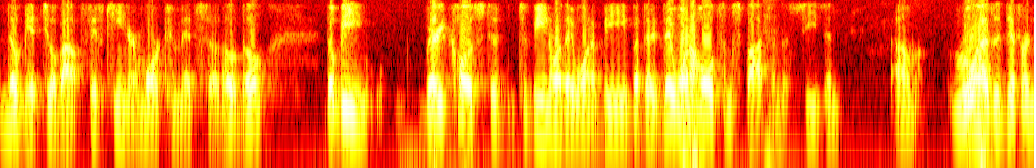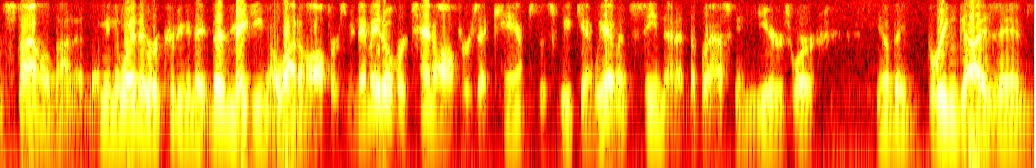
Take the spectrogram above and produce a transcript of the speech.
they'll get to about 15 or more commits. So they'll they'll, they'll be very close to, to being where they want to be, but they want to hold some spots in the season. Um, Rhule has a different style about it. I mean, the way they're recruiting, they, they're making a lot of offers. I mean, they made over 10 offers at camps this weekend. We haven't seen that at Nebraska in years where, you know, they bring guys in.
